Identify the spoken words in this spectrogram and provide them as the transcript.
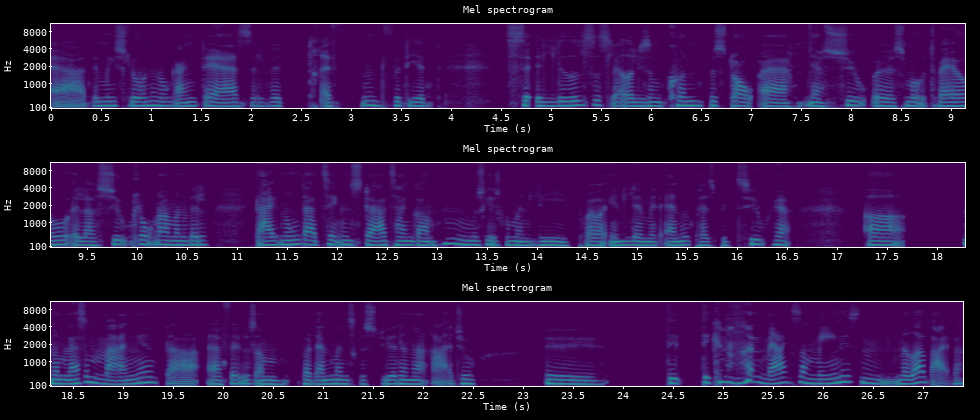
er det mest slående nogle gange, det er selve driften, fordi at ledelseslaget ligesom kun består af ja, syv øh, små dværge, eller syv kloner, om man vil. Der er ikke nogen, der har tænkt en større tanke om, hmm, måske skulle man lige prøve at indlemme et andet perspektiv her. Og når man er så mange, der er fælles om, hvordan man skal styre den her radio, øh, det, det kan man godt mærke som menig sådan medarbejder.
